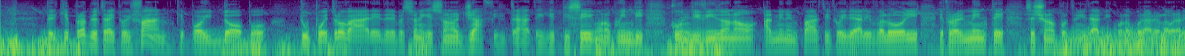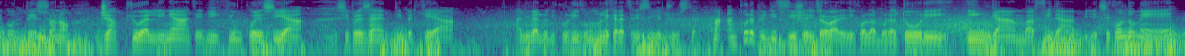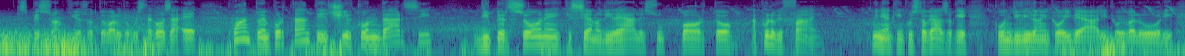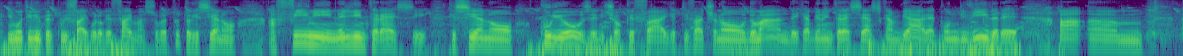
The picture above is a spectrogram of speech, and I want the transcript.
perché proprio tra i tuoi fan che poi dopo tu puoi trovare delle persone che sono già filtrate, che ti seguono, quindi condividono almeno in parte i tuoi ideali e valori e probabilmente se c'è un'opportunità di collaborare o lavorare con te sono già più allineate di chiunque sia eh, si presenti perché ha a livello di curriculum le caratteristiche giuste. Ma ancora più difficile di trovare dei collaboratori in gamba, affidabili. Secondo me spesso anch'io sottovaluto questa cosa, è quanto è importante il circondarsi di persone che siano di reale supporto a quello che fai. Quindi anche in questo caso che condividano i tuoi ideali, i tuoi valori, i motivi per cui fai quello che fai, ma soprattutto che siano affini negli interessi, che siano curiose di ciò che fai, che ti facciano domande, che abbiano interesse a scambiare, a condividere, a... Um,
